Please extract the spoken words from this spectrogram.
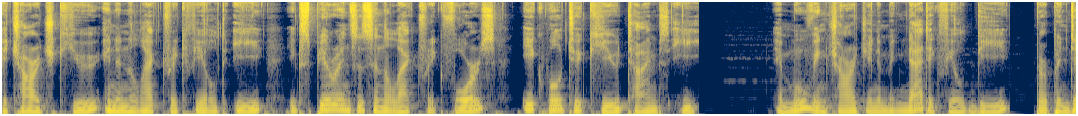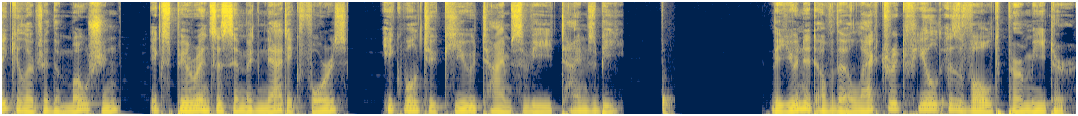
A charge q in an electric field E experiences an electric force equal to q times E. A moving charge in a magnetic field B, perpendicular to the motion, experiences a magnetic force equal to q times V times B. The unit of the electric field is volt per meter,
